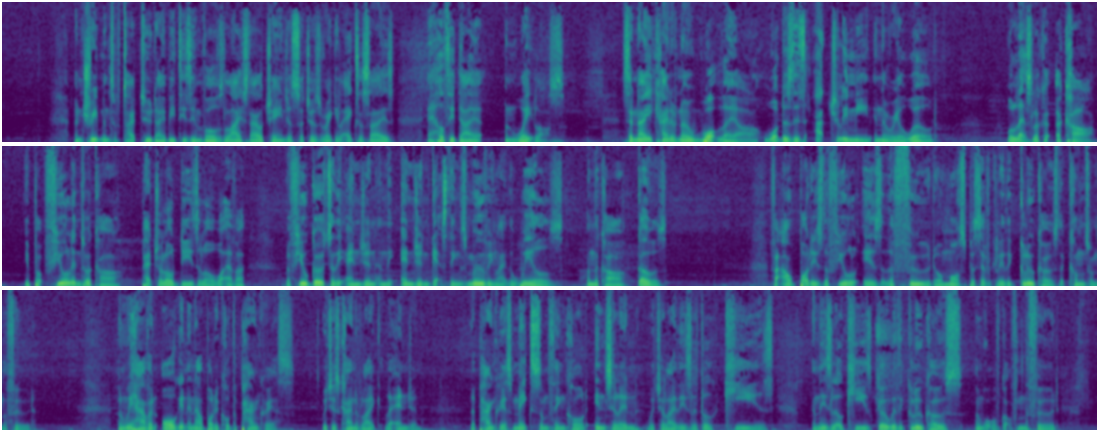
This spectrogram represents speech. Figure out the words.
And treatment of type 2 diabetes involves lifestyle changes such as regular exercise, a healthy diet, and weight loss. So now you kind of know what they are. What does this actually mean in the real world? Well, let's look at a car. You put fuel into a car, petrol or diesel or whatever, the fuel goes to the engine, and the engine gets things moving like the wheels, and the car goes. For our bodies, the fuel is the food, or more specifically, the glucose that comes from the food. And we have an organ in our body called the pancreas, which is kind of like the engine. The pancreas makes something called insulin, which are like these little keys. And these little keys go with the glucose and what we've got from the food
